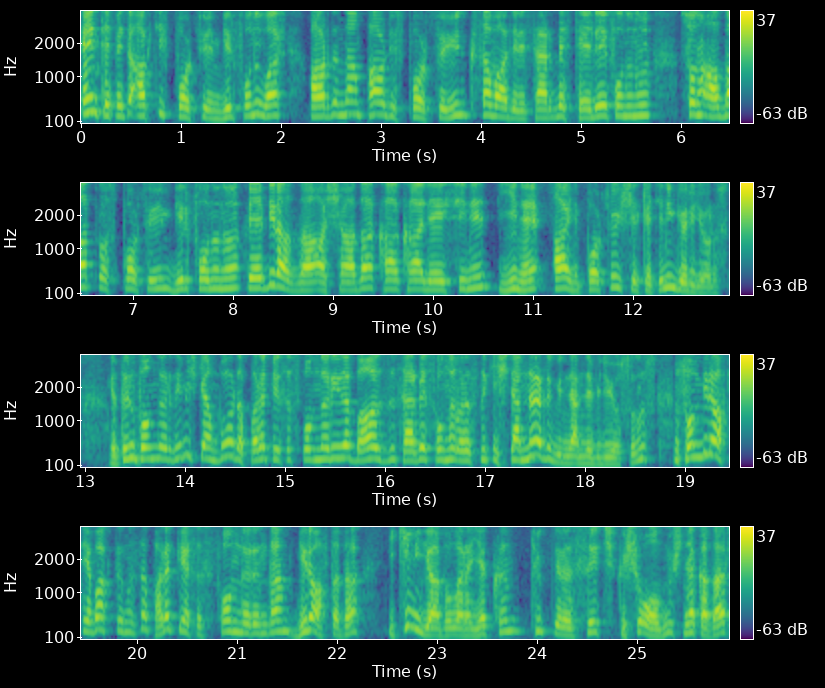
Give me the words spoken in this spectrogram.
en tepede aktif portföyün bir fonu var. Ardından Pardus portföyün kısa vadeli serbest TL fonunu, sonra Albatros portföyün bir fonunu ve biraz daha aşağıda KKL'sini yine aynı portföy şirketinin görüyoruz. Yatırım fonları demişken bu arada para piyasası fonlarıyla bazı serbest fonlar arasındaki işlemler de gündemde biliyorsunuz. Son bir haftaya baktığımızda para piyasası fonlarından bir haftada 2 milyar dolara yakın Türk lirası çıkışı olmuş. Ne kadar?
